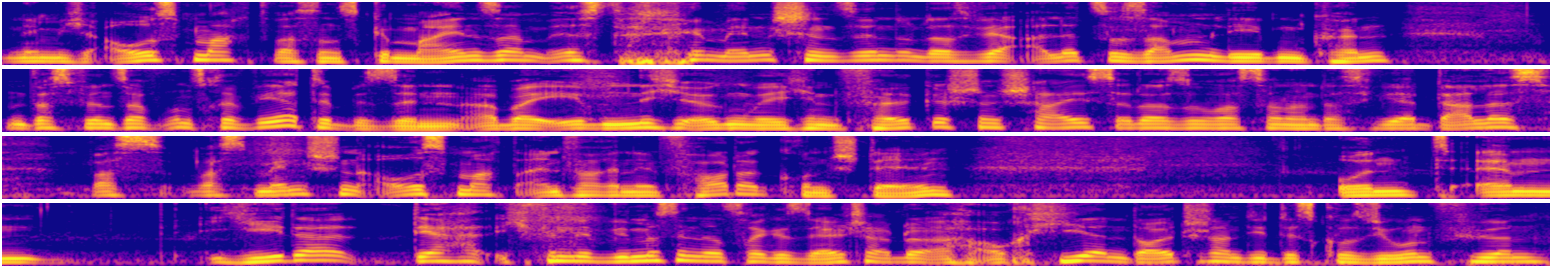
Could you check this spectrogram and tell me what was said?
nämlich ausmacht, was uns gemeinsam ist, dass wir Menschen sind und dass wir alle zusammenleben können und dass wir uns auf unsere Werte besinnen, aber eben nicht irgendwelchen völkischen Scheiß oder sowas, sondern dass wir alles, was, was Menschen ausmacht, einfach in den Vordergrund stellen. Und ähm, jeder, der ich finde, wir müssen in unserer Gesellschaft oder auch hier in Deutschland die Diskussion führen,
